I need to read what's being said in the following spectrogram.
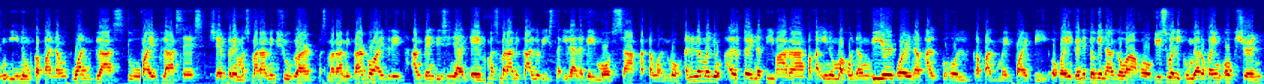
kung inom ka pa ng 1 glass to 5 glasses, syempre mas maraming sugar, mas maraming carbohydrates, ang tendency niyan eh mas maraming calories na ilalagay mo sa katawan mo. Ano naman yung alternative para makainom ako ng beer or ng alcohol kapag may party? Okay? Ganito ginagawa ko. Usually, kung meron kayong option,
